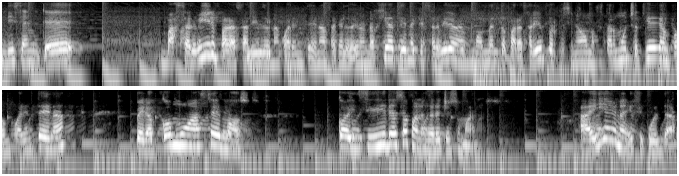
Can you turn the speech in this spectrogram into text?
dicen que va a servir para salir de una cuarentena, o sea que la tecnología tiene que servir en algún momento para salir porque si no vamos a estar mucho tiempo en cuarentena, pero ¿cómo hacemos coincidir eso con los derechos humanos? Ahí hay una dificultad.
